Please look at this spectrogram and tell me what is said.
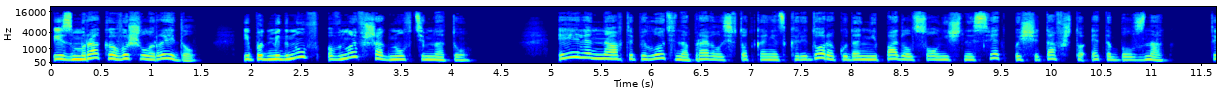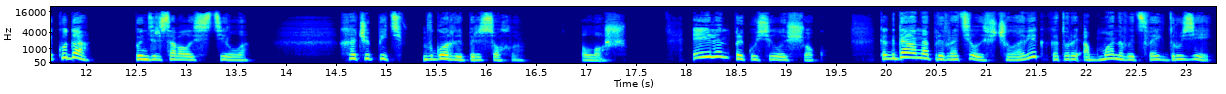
Из мрака вышел Рейдл и, подмигнув, вновь шагнул в темноту. Эйлин на автопилоте направилась в тот конец коридора, куда не падал солнечный свет, посчитав, что это был знак. «Ты куда?» — поинтересовалась Стилла. «Хочу пить. В горле пересохло». Ложь. Эйлин прикусила щеку. Когда она превратилась в человека, который обманывает своих друзей?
